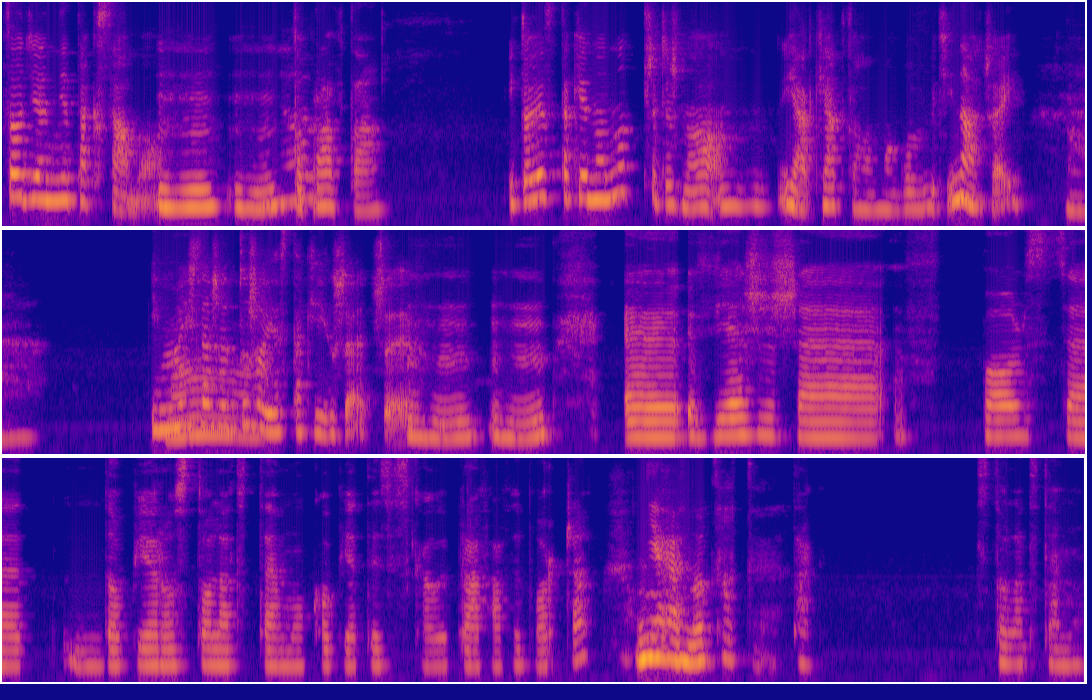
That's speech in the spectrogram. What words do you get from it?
codziennie tak samo. Mhm, mhm, to prawda. I to jest takie, no, no przecież no, jak, jak to mogłoby być inaczej? No. I No. myślę, że dużo jest takich rzeczy. Mhm, mhm. E, Wiesz, że w Polsce dopiero 100 lat temu kobiety zyskały prawa wyborcze? Nie, no co ty? Tak. 100 lat temu.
